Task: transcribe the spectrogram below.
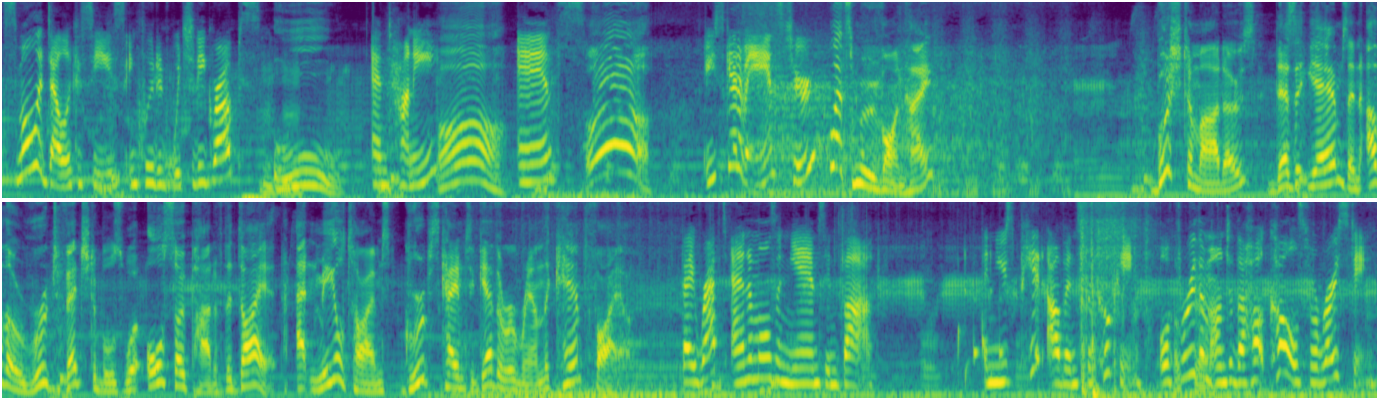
Smaller delicacies included witchetty grubs Ooh. and honey, Oh. ants. Oh. Are you scared of ants too? Let's move on, hey? Bush tomatoes, desert yams, and other root vegetables were also part of the diet. At mealtimes, groups came together around the campfire. They wrapped animals and yams in bark and used pit ovens for cooking or threw them onto the hot coals for roasting.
